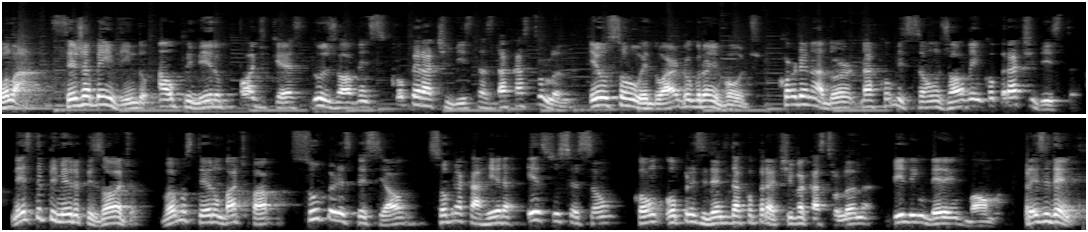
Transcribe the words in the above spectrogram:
Olá, seja bem-vindo ao primeiro podcast dos jovens cooperativistas da Castrolana. Eu sou o Eduardo Groenvold, coordenador da Comissão Jovem Cooperativista. Neste primeiro episódio, vamos ter um bate-papo super especial sobre a carreira e sucessão com o presidente da cooperativa castrolana, Willem Berenbaum. Presidente,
